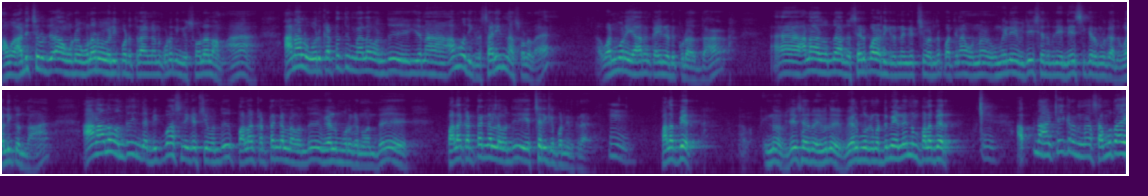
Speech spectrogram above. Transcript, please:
அவங்க அடிச்சது அவங்களோட உணர்வை வெளிப்படுத்துகிறாங்கன்னு கூட நீங்கள் சொல்லலாமா? ஆனால் ஒரு கட்டத்துக்கு மேலே வந்து இதை நான் ஆமோதிக்கல. சரின்னு நான் சொல்லலை. வன்முறை யாரும் கையில் எடுக்கக்கூடாது தான் ஆனால் அது வந்து அந்த செருப்பால் அடிக்கிற நிகழ்ச்சி வந்து பார்த்தீங்கன்னா உண்மை உண்மையிலேயே விஜய் சேதுபதியை நேசிக்கிறவங்களுக்கு அது வலிக்கும் தான். ஆனாலும் வந்து இந்த பிக் பாஸ் நிகழ்ச்சி வந்து பல கட்டங்களில் வந்து வேல்முருகன் வந்து பல கட்டங்களில் வந்து எச்சரிக்கை பண்ணியிருக்கிறார். பல பேர். இன்னும் விஜய் சேதுபதி இவர் வேல்முருகன் மட்டுமே இல்லை இன்னும் பல பேர். அப்போ நான் கேட்குறேன்னா சமுதாய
